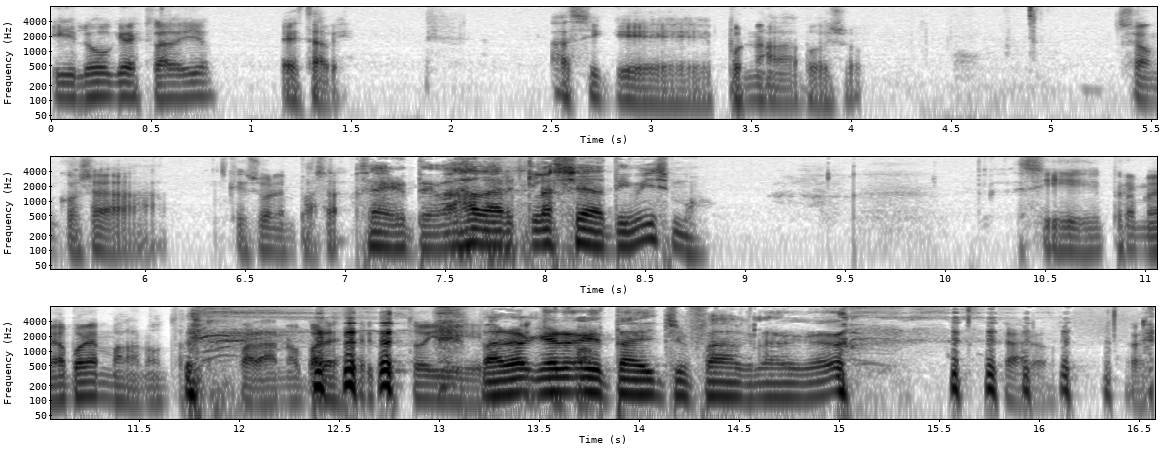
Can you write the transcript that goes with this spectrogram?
y luego quieres que la dé yo, está bien. Así que, pues nada, pues eso. Son cosas que suelen pasar. O sea, que te vas a dar clase a ti mismo. Sí, pero me voy a poner mala nota para no parecer que estoy. Para que no enchufado. estás enchufado, claro, claro. Claro, claro.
